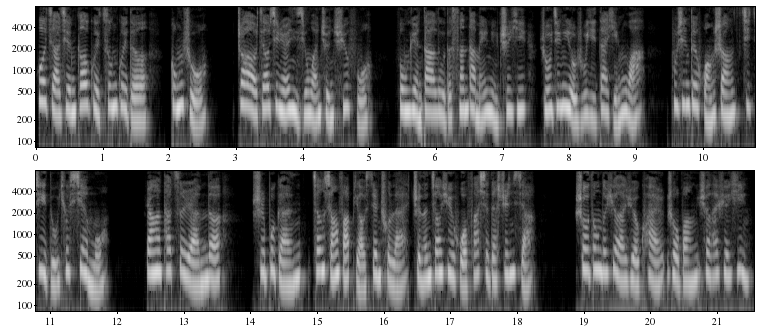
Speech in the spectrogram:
霍甲见高贵尊贵的公主赵傲娇竟然已经完全屈服。风苑大陆的三大美女之一，如今有如一代淫娃，不禁对皇上既嫉妒又羡慕。然而他自然的是不敢将想法表现出来，只能将欲火发泄在身下，手动得越来越快，肉棒越来越硬。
